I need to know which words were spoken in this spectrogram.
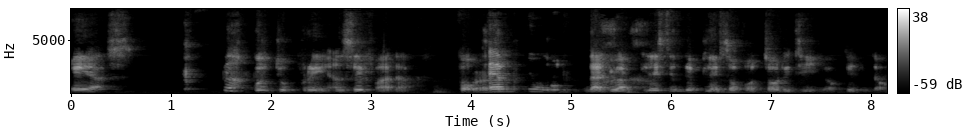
prayers. We are going to pray and say, Father, for everyone that you have placed in the place of authority in your kingdom,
